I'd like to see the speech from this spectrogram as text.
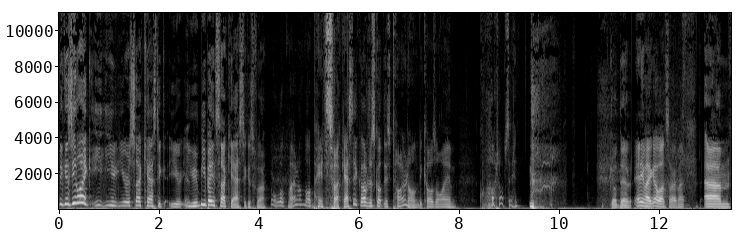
Because you're like you you- you're a sarcastic. You're you you being sarcastic as fuck. Well, look, mate, I'm not being sarcastic. I've just got this tone on because I am quite upset. God damn it. Anyway, go on. Sorry, mate. Um,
